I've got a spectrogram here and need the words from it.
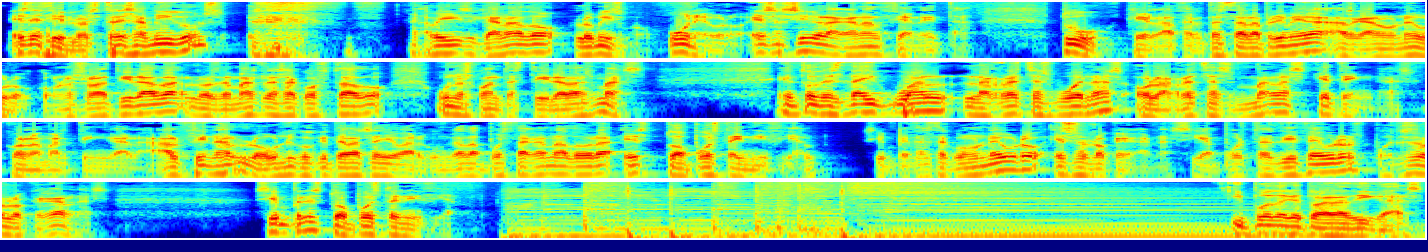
Es decir, los tres amigos habéis ganado lo mismo, un euro. Esa ha sido la ganancia neta. Tú, que la acertaste a la primera, has ganado un euro con una sola tirada, los demás les ha costado unas cuantas tiradas más. Entonces da igual las rachas buenas o las rachas malas que tengas con la martingala. Al final lo único que te vas a llevar con cada apuesta ganadora es tu apuesta inicial. Si empezaste con un euro, eso es lo que ganas. Si apuestas 10 euros, pues eso es lo que ganas. Siempre es tu apuesta inicial. Y puede que tú ahora digas,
